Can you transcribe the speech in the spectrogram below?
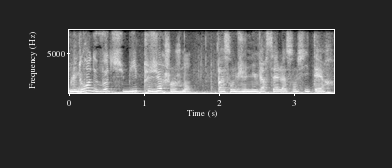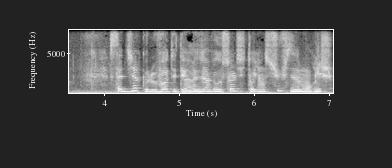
le droit de vote subit plusieurs changements, passant du universel à censitaire. C'est-à-dire que le vote était réservé aux seuls citoyens suffisamment riches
